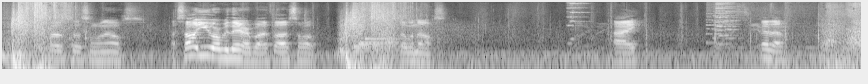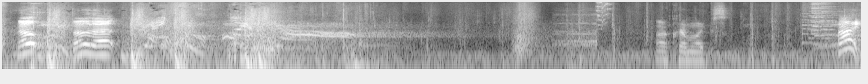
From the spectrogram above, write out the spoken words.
I saw someone else. I saw you over there, but I thought I saw someone else. Hi. Hello. Nope, none of that. Oh, Kremlix. Hi!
